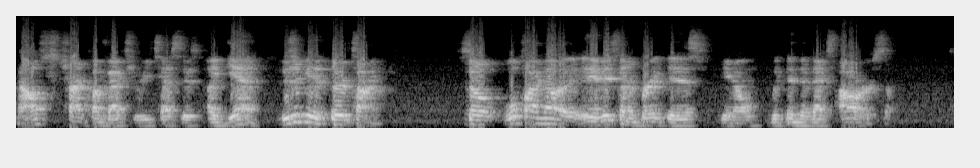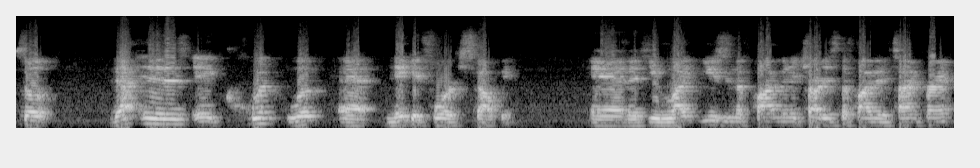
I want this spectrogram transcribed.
Now let's try and come back to retest this again. This would be the third time. So we'll find out if it's going to break this, you know, within the next hour or so. So that is a quick look at naked forex scalping. And if you like using the five minute chart as the five minute time frame,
